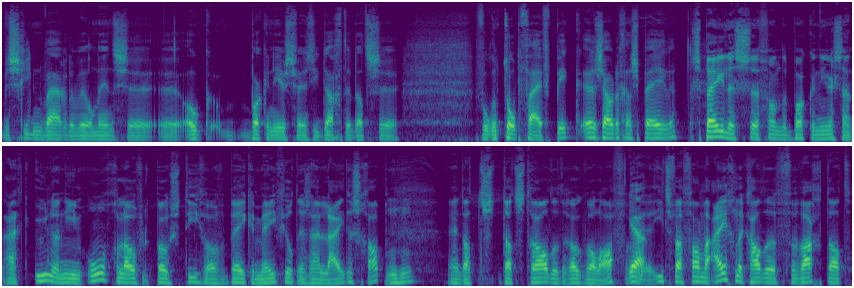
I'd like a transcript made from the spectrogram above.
misschien waren er wel mensen, ook Buccaneers fans die dachten dat ze voor een top 5 pick eh, zouden gaan spelen. Spelers eh, van de Buccaneers zijn eigenlijk unaniem ongelooflijk positief over Baker Mayfield en zijn leiderschap. En dat, dat straalde er ook wel af. Ja. Eh, Iets waarvan we eigenlijk hadden verwacht dat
